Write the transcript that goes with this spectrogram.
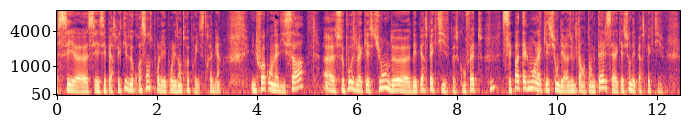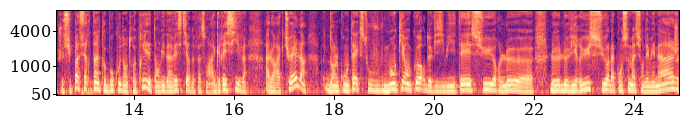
ses, perspectives de croissance pour les, pour les entreprises. Très bien. Une fois qu'on a dit ça, euh, se pose la question de, des perspectives. Parce qu'en fait, mmh. ce n'est pas tellement la question des résultats en tant que tel, c'est la question des perspectives. Je ne suis pas certain que beaucoup d'entreprises aient envie d'investir de façon agressive à l'heure actuelle, dans le contexte où vous manquez encore de visibilité sur le, euh, le, le, virus, sur la consommation des ménages,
